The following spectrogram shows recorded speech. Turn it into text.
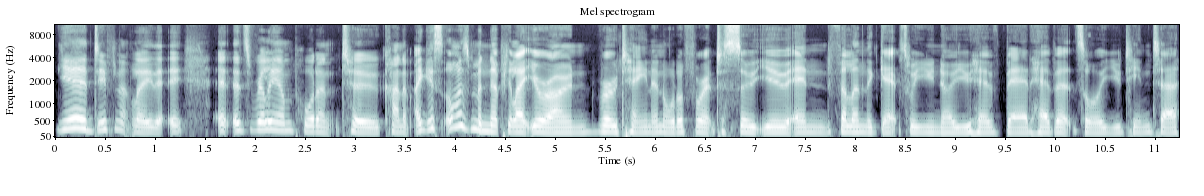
Yeah, definitely. It, it, it's really important to kind of, I guess, almost manipulate your own routine in order for it to suit you and fill in the gaps where you know you have bad habits or you tend to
